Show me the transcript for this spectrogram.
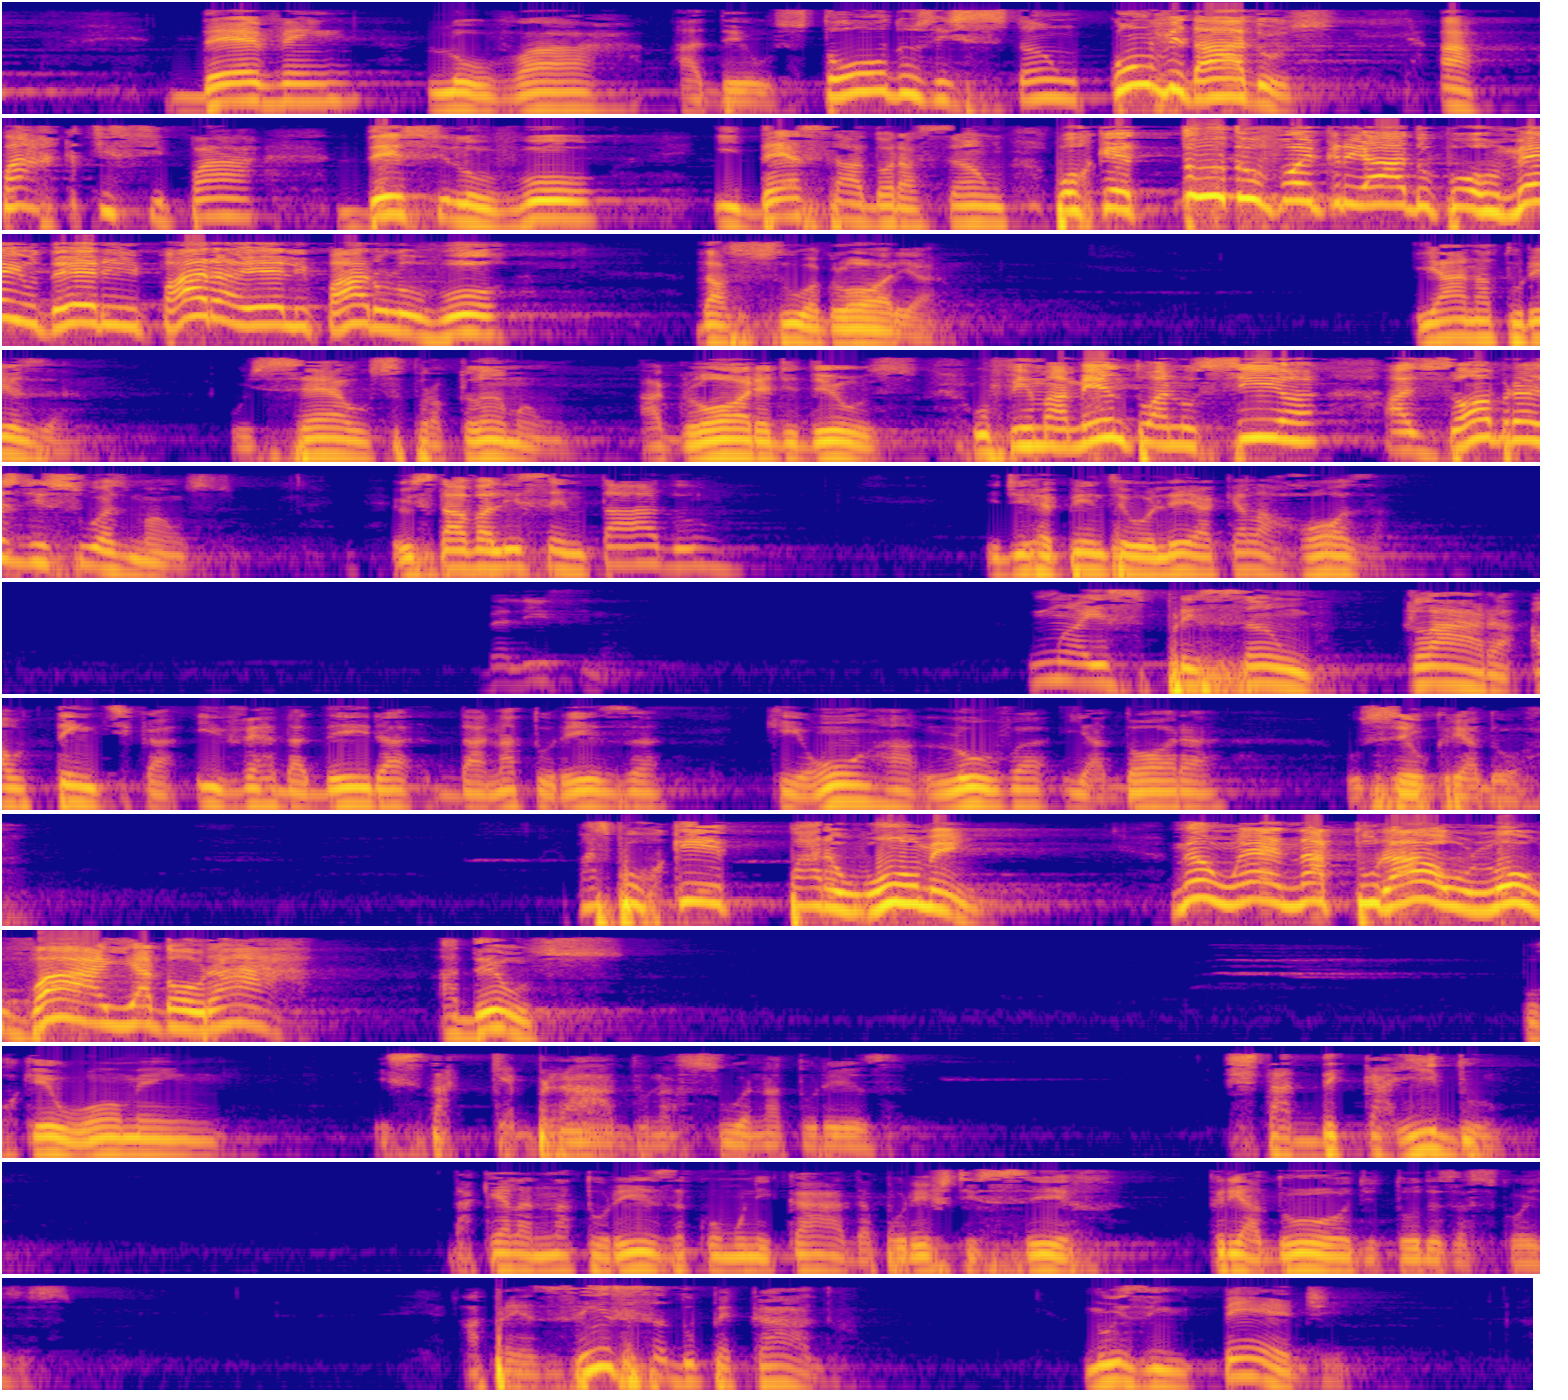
devem louvar a Deus. Todos estão convidados a participar desse louvor e dessa adoração, porque tudo foi criado por meio dele, para ele, para o louvor da sua glória. E a natureza, os céus proclamam a glória de Deus, o firmamento anuncia as obras de suas mãos. Eu estava ali sentado e de repente eu olhei aquela rosa. Belíssima. Uma expressão clara, autêntica e verdadeira da natureza que honra, louva e adora o seu Criador. Mas por que para o homem não é natural louvar e adorar a Deus? Porque o homem está quebrado na sua natureza, está decaído daquela natureza comunicada por este ser criador de todas as coisas. A presença do pecado nos impede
